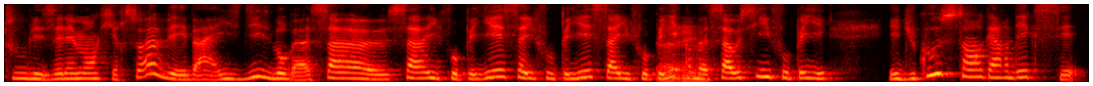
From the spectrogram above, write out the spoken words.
tous les éléments qu'ils reçoivent. Et ben, ils se disent, bon, bah, ça, euh, ça, il faut payer, ça, il faut payer, ça, il faut payer, ah, bah, ça aussi, il faut payer. Et du coup, sans regarder que c'est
